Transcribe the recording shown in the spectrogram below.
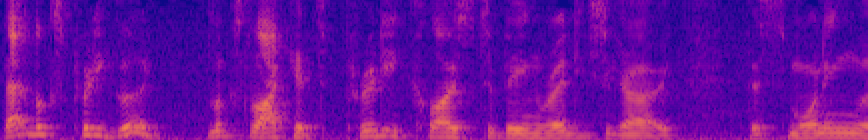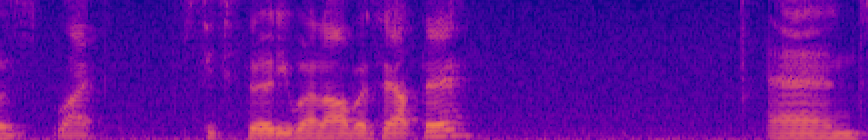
that looks pretty good. Looks like it's pretty close to being ready to go. This morning was like 6.30 when I was out there. And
